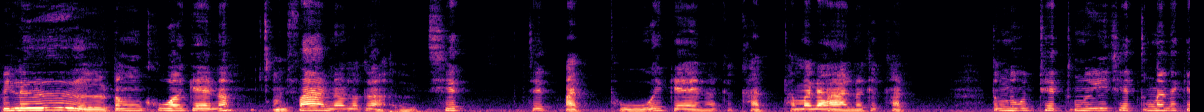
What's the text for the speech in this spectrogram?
ไปลื้อตรงครัวแกเนาะมันฟ้านเนาะแล้วก็เออเช็ด เช็ดปัดถูให้แกนะก็ขัดธรรมดานะก็ขัด ตรงนู้นเช็ดตรงนี้เช็ดตรงนั้นนะแก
